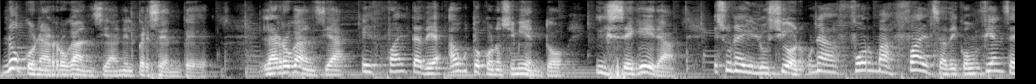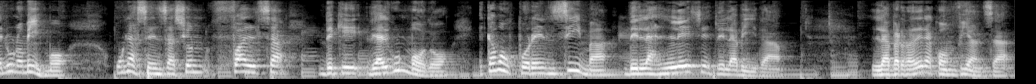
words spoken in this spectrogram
no con arrogancia en el presente. La arrogancia es falta de autoconocimiento y ceguera. Es una ilusión, una forma falsa de confianza en uno mismo, una sensación falsa de que de algún modo estamos por encima de las leyes de la vida. La verdadera confianza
